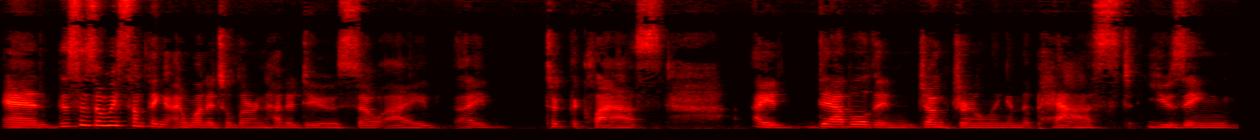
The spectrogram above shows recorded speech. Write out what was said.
And this is always something I wanted to learn how to do. So I, I took the class. I dabbled in junk journaling in the past using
